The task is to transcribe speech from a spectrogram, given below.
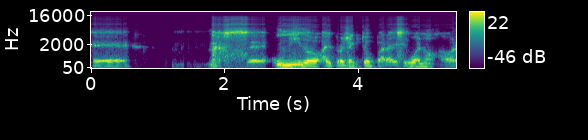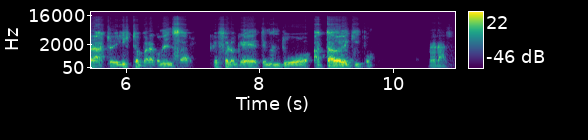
eh, más eh, unido al proyecto para decir, bueno, ahora estoy listo para comenzar? ¿Qué fue lo que te mantuvo atado al equipo? Verás,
